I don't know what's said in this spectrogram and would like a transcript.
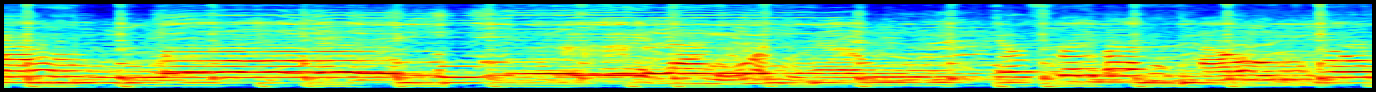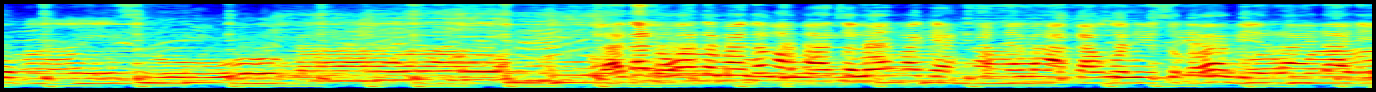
นานมาเวลาง่วงเหงาเจ้าสวยบ้านเขาเขาหายโศกาหลายท่านบอกว่าทำไมต้องเอาปลาสลมมาแข่งขันในมหากรรมคนดีสุขภาพมีรายได้ดี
